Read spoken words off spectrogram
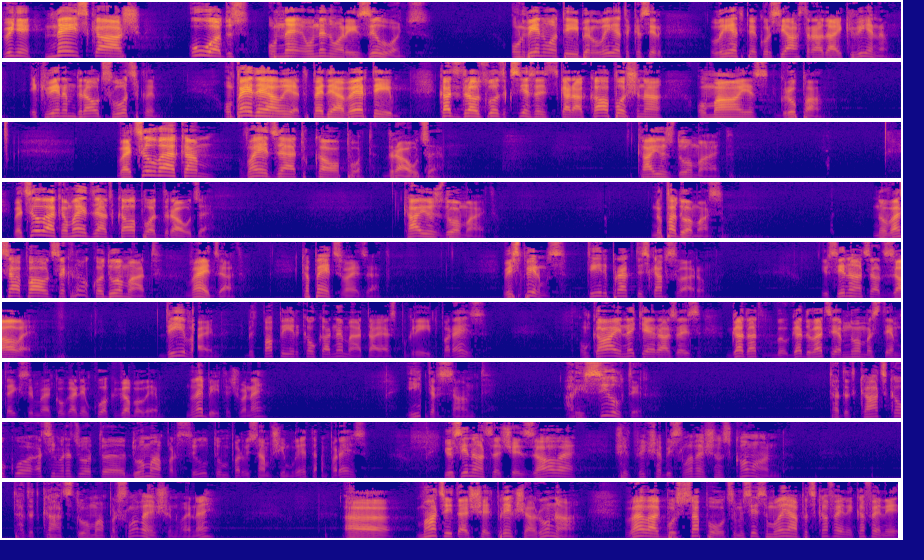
Viņi neizkāš odus un, ne, un nenorīs ziloņus. Un vienotība ir lieta, kas ir lieta, pie kuras jāstrādā ikvienam, ikvienam draudzes loceklim. Un pēdējā lieta, pēdējā vērtība, kāds draudzes loceklis iesaistīts kādā kalpošanā, un mājas grupām. Vai cilvēkam vajadzētu kalpot draudzē? Kā jūs domājat? Vai cilvēkam vajadzētu kalpot draudzē? Kā jūs domājat? Nu, padomāsim. Nu, vecā paudze saka, no ko domāt. Vajadzētu. Kāpēc vajadzētu? Vispirms, tīri praktiski apsvērumi. Jūs ienācāt zālē. Dīvaini, bet papīri kaut kā nemētājās pa grīdu, pareizi. Un kāja neķērās aiz gadu, at, gadu veciem nomestiem, teiksim, kaut kādiem koka gabaliem. Nu, nebija taču, vai ne? Interesanti. Arī silti ir. Tātad kāds kaut ko, acīm redzot, domā par siltumu, par visām šīm lietām, pareizi. Jūs ienācāt šeit zālē, šeit priekšā bija slavēšanas komanda. Tātad kāds domā par slavēšanu, vai ne? Uh, mācītājs šeit priekšā runā, vēlāk būs sapulcs, un mēs iesim lejā pēc kafēnī, kafēnī,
